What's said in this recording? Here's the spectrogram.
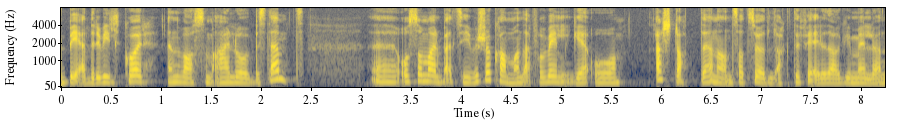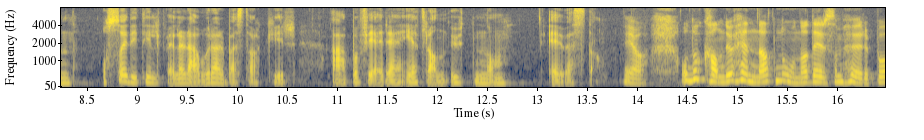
bedre vilkår enn hva som er lovbestemt. Uh, og som arbeidsgiver så kan man derfor velge å erstatte en ansatts ødelagte feriedager med lønn, også i de tilfeller der hvor arbeidstaker er på ferie i et land utenom EØS. da. Ja, og Nå kan det jo hende at noen av dere som hører på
